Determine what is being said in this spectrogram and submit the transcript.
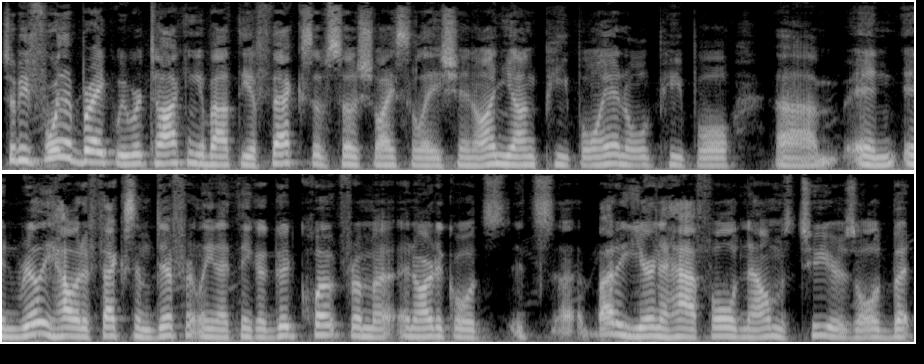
So before the break, we were talking about the effects of social isolation on young people and old people, um, and and really how it affects them differently. And I think a good quote from a, an article. It's it's about a year and a half old now, almost two years old, but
